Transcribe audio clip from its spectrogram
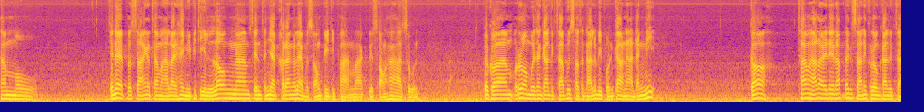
ธรรมโม จะได้ประสานกับทางมหาลัยให้มีพิธีลงนามเซ็นสัญญาครั้งแรกเมื่อสองปีที่ผ่านมาคือ 2550เพื่อความร่วมมือทางการศึกษาพุทธศาสนาและมีผลก้าวหน้าดังนี้ ก็ทางมหาลัยได้รับนักศึกษาในโครงการศึกษา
